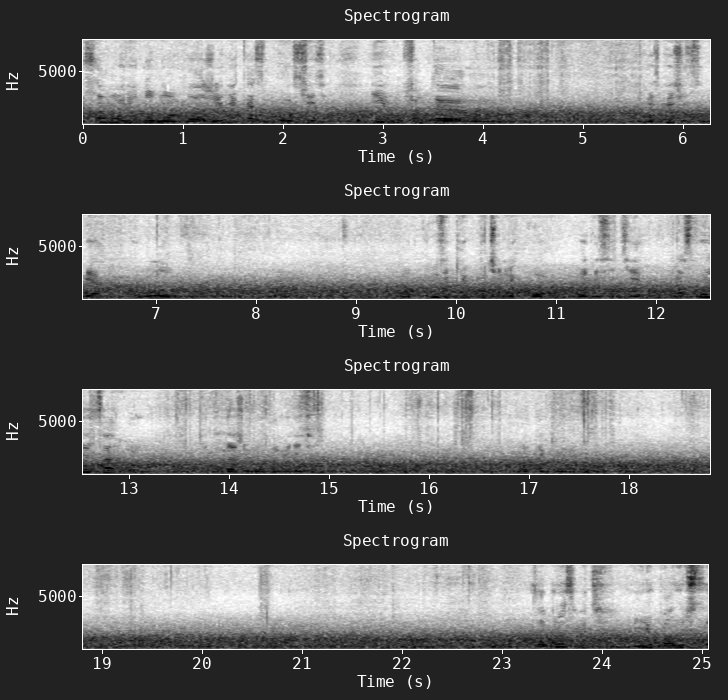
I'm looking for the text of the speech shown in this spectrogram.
из самого неудобного положения кастинговую сеть и, в общем-то, э, обеспечить себя улов. Вот. Грузики очень легко в этой сети расходятся. Это даже можно видеть вот таким образом. Забрасывать ее получится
